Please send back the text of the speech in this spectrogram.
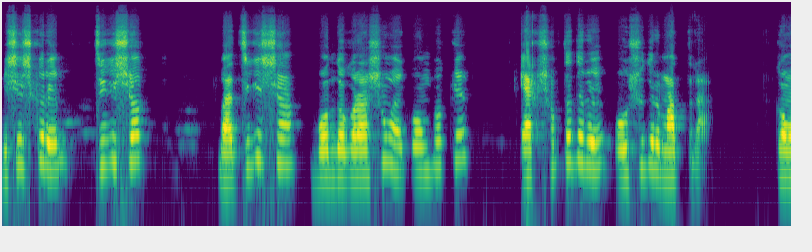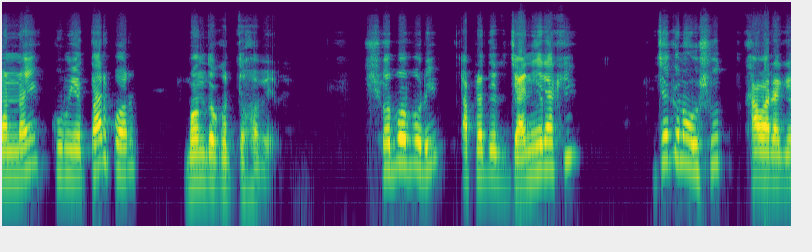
বিশেষ করে চিকিৎসক বা চিকিৎসা বন্ধ করার সময় কমপক্ষে এক সপ্তাহ ধরে ওষুধের মাত্রা ক্রমান্বয়ে কমিয়ে তারপর বন্ধ করতে হবে। সর্বোপরি আপনাদের জানিয়ে রাখি যে কোনো ওষুধ খাওয়ার আগে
